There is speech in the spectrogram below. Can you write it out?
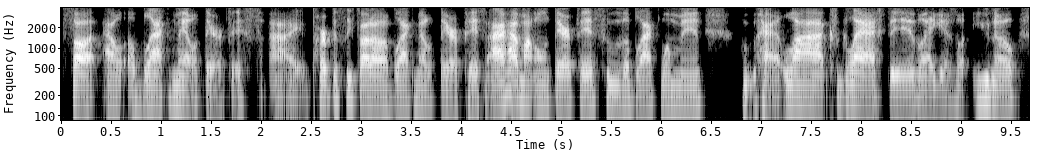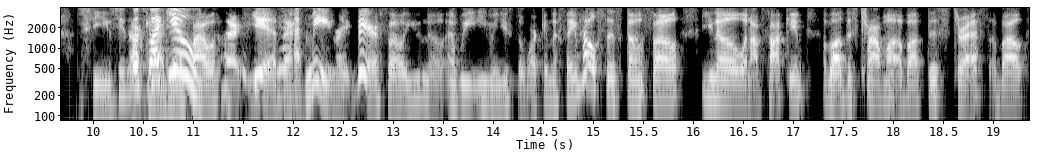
sought out a black male therapist. I purposely sought out a black male therapist. I have my own therapist who's a black woman who had locks, glasses, like it's you know, she's she looks like you. Yeah, yes. that's me right there. So you know, and we even used to work in the same health system. So you know, when I'm talking about this trauma, about this stress, about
